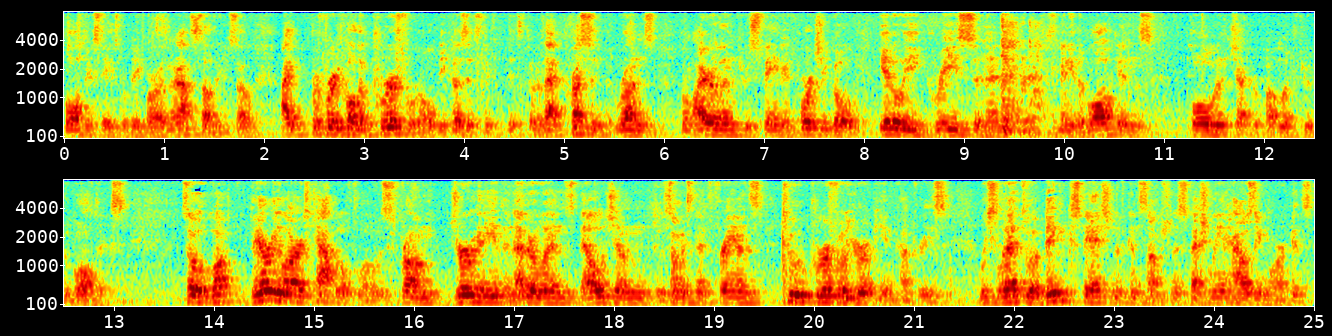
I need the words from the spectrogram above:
Baltic states were big borrowers, and they're not southern, so I prefer to call them peripheral because it's, the, it's sort of that crescent that runs from Ireland through Spain and Portugal, Italy, Greece, and then many of the Balkans, Poland, Czech Republic through the Baltics. So very large capital flows from Germany, the Netherlands, Belgium, to some extent France, to peripheral European countries, which led to a big expansion of consumption, especially in housing markets,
